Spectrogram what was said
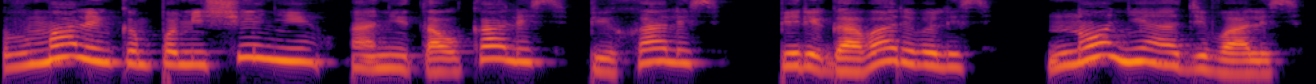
В маленьком помещении они толкались, пихались, переговаривались, но не одевались.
